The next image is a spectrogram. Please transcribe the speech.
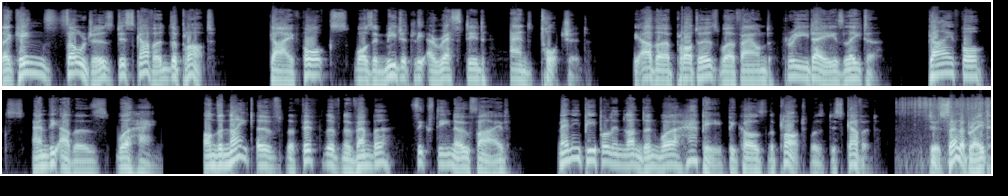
The king's soldiers discovered the plot. Guy Fawkes was immediately arrested and tortured. The other plotters were found three days later. Guy Fawkes and the others were hanged. On the night of the 5th of November, 1605, many people in London were happy because the plot was discovered. To celebrate,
